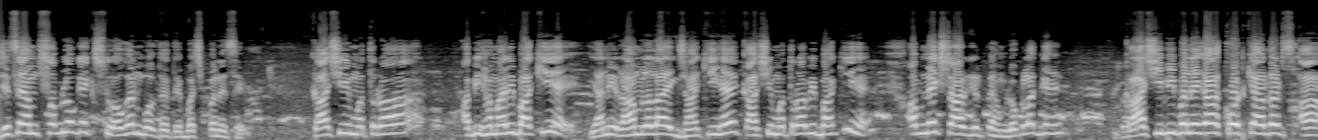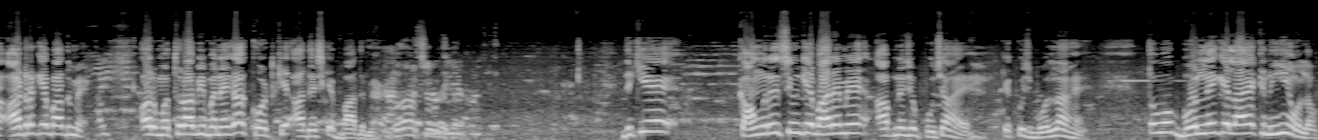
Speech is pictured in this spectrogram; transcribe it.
जिसे हम सब लोग एक स्लोगन बोलते थे बचपन से। काशी मथुरा अभी हमारी बाकी है, यानी रामलला एक झांकी है, काशी मथुरा भी बाकी है। अब नेक्स्ट टारगेट पे हम लोग लग गए काशी भी बनेगा कोर्ट के आदर्श आर्डर के बाद में, और मथुरा भी बनेगा कोर्ट के आदेश के बाद में। देखिए कांग्रेसियों के बारे में आपने जो पूछा है कि कुछ बोलना है तो वो बोलने के लायक नहीं हो लोग।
